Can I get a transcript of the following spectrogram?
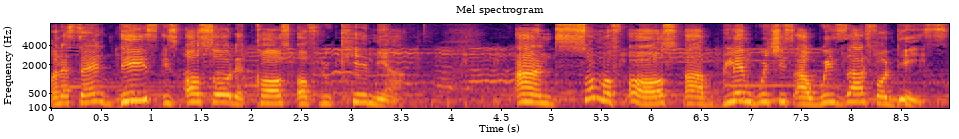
Understand? This is also the cause of leukemia. And some of us uh, blame witches and wizards for this.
